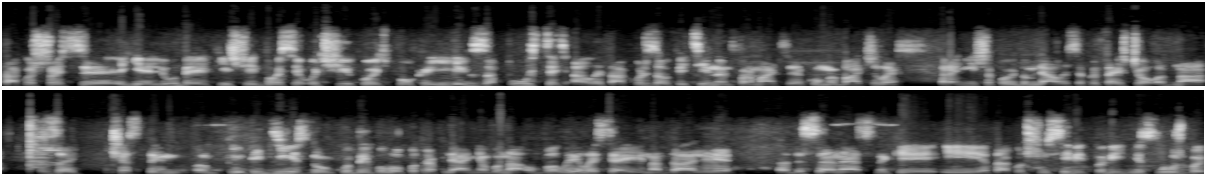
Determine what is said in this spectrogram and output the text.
Також щось е, є люди, які ще й досі очікують, поки їх запустять. Але також за офіційною інформацією, яку ми бачили раніше, повідомлялося про те, що одна з частин е, під'їзду, куди було потрапляння, вона обвалилася, і надалі е, ДСНСники і також усі відповідні служби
